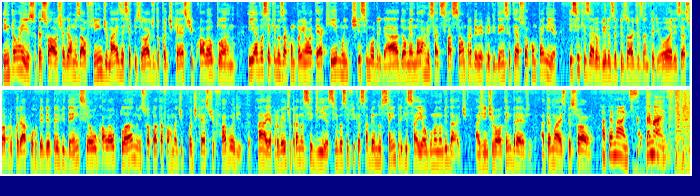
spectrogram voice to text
Então é isso, pessoal. Chegamos ao fim de mais esse episódio do podcast Qual é o Plano? E a você que nos acompanhou até aqui, muitíssimo obrigado. É uma enorme satisfação para a BB Previdência ter a sua companhia. E se quiser ouvir os episódios anteriores, é só procurar por BB Previdência ou Qual é o Plano em sua plataforma de podcast favorita. Ah, e aproveite para nos seguir, assim você fica sabendo sempre que sair alguma novidade. A gente volta em breve. Até mais, pessoal. Até mais. Até mais.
